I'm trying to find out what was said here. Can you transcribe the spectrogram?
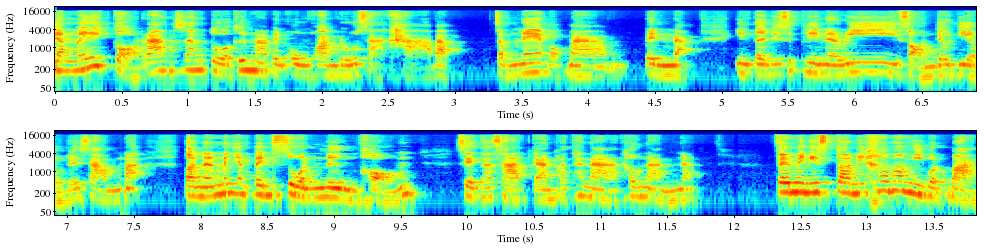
ยังไม่ได้ก่อร่างสร้างตัวขึ้นมาเป็นองค์ความรู้สาขาแบบจำแนกออกมาเป็นแบบ interdisciplinary สอนเดี่ยวๆ ด้วยซ้ำอะตอนนั้นมันยังเป็นส่วนหนึ่งของเศรษฐศาสตร์การพัฒนาเท่านั้นน่ะเฟมินิสต์ตอนนี้เข้ามามีบทบาท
